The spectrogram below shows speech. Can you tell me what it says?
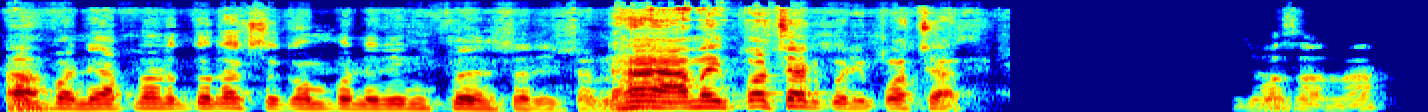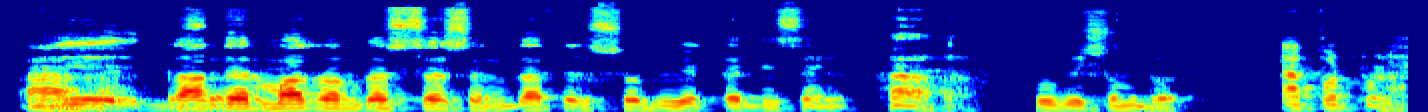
কোম্পানি আপনারা তো রাখছে কোম্পানির ইনফ্লুয়েন্সার হিসাবে। হ্যাঁ আমি প্রচার করি প্রচার। না? দাঁতের মাজন বেচতেছেন দাঁতের ছবি একটা দিছেন। হ্যাঁ হ্যাঁ। খুবই সুন্দর। তারপর পড়া।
